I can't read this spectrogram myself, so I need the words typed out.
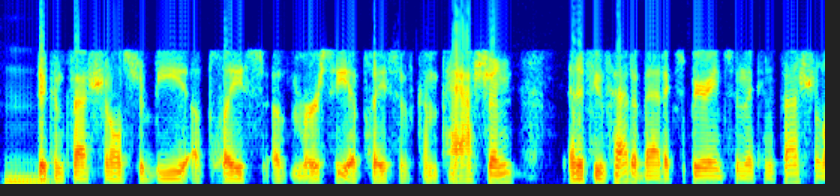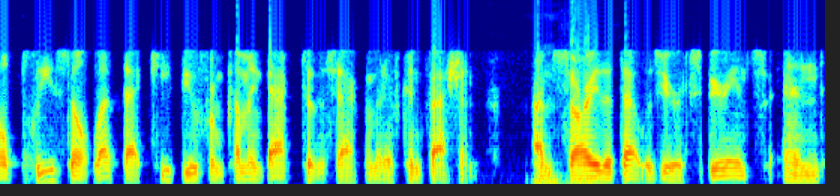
hmm. the confessional should be a place of mercy, a place of compassion, and if you've had a bad experience in the confessional, please don't let that keep you from coming back to the sacrament of confession. I'm hmm. sorry that that was your experience, and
